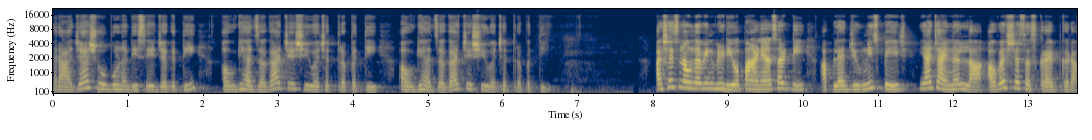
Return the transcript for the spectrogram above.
राजा शोभून दिसे जगती अवघ्या जगाचे शिवछत्रपती अवघ्या जगाचे शिवछत्रपती. असेच नवनवीन व्हिडिओ पाहण्यासाठी आपल्या जीवनीस पेज या चॅनलला अवश्य सबस्क्राईब करा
